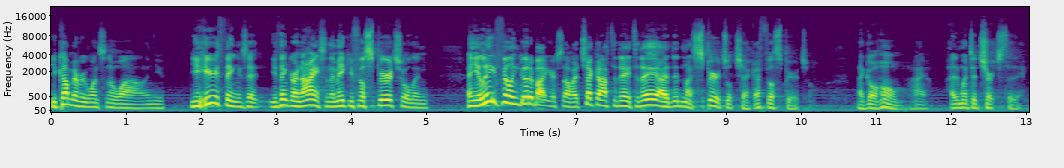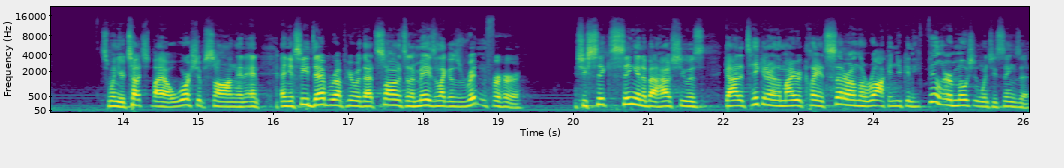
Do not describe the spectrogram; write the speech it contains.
You come every once in a while and you you hear things that you think are nice and they make you feel spiritual and, and you leave feeling good about yourself. I check off today. Today I did my spiritual check. I feel spiritual. I go home. I, I went to church today. It's when you're touched by a worship song and, and, and you see Deborah up here with that song. It's an amazing, like it was written for her. She's singing about how she was, God had taken her out of the miry clay and set her on the rock, and you can feel her emotion when she sings it.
